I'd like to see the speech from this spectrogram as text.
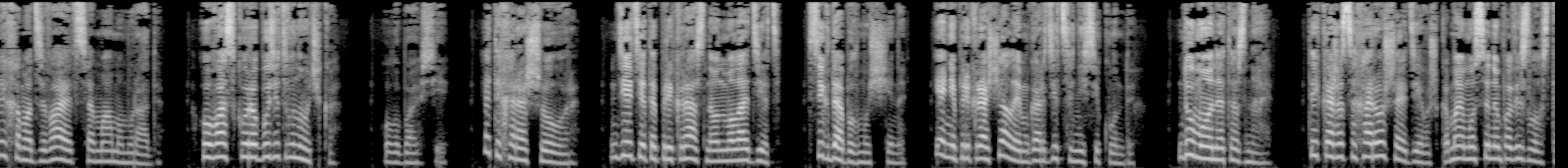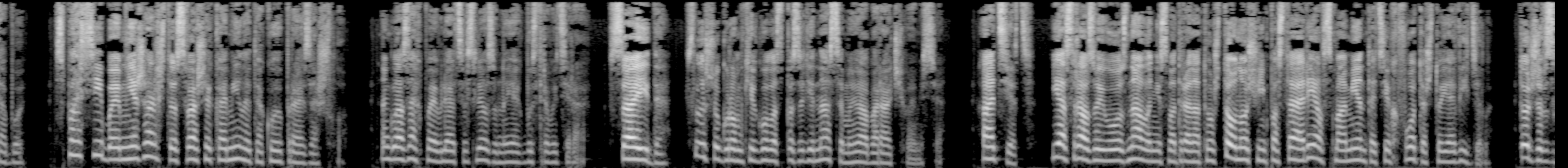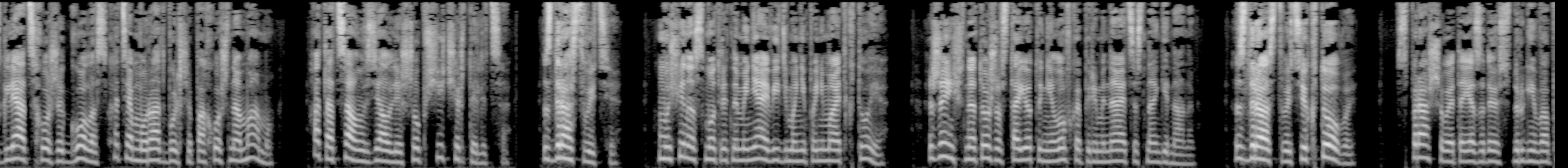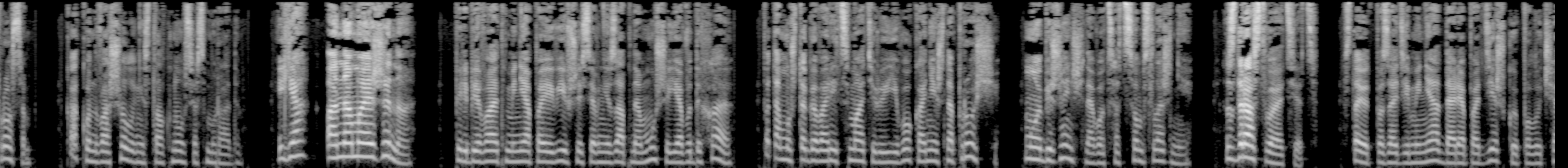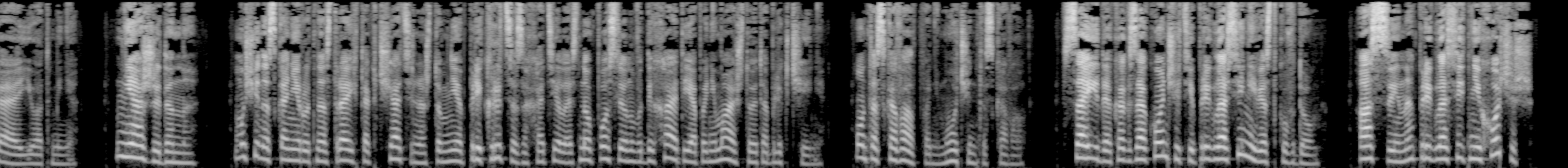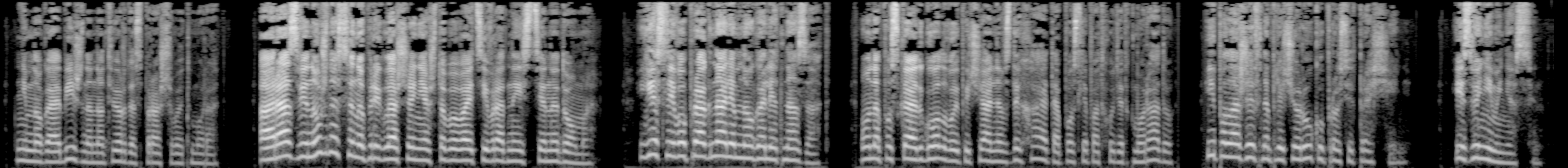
Эхом отзывается мама Мурада. У вас скоро будет внучка. Улыбаюсь ей. Это хорошо, Лора. Дети — это прекрасно, он молодец. Всегда был мужчиной. Я не прекращала им гордиться ни секунды. Думаю, он это знает. Ты, кажется, хорошая девушка. Моему сыну повезло с тобой. Спасибо, и мне жаль, что с вашей Камилой такое произошло. На глазах появляются слезы, но я их быстро вытираю. Саида, слышу громкий голос позади нас, и мы оборачиваемся. Отец. Я сразу его узнала, несмотря на то, что он очень постарел с момента тех фото, что я видела. Тот же взгляд, схожий голос, хотя Мурат больше похож на маму. От отца он взял лишь общие черты лица. Здравствуйте. Мужчина смотрит на меня и, видимо, не понимает, кто я. Женщина тоже встает и неловко переминается с ноги на ногу. Здравствуйте, кто вы? Спрашивает, а я задаюсь другим вопросом. Как он вошел и не столкнулся с Мурадом? Я? Она моя жена. Перебивает меня появившийся внезапно муж, и я выдыхаю, потому что говорить с матерью его, конечно, проще. Мы обе женщины, а вот с отцом сложнее. Здравствуй, отец. Встает позади меня, даря поддержку и получая ее от меня. Неожиданно. Мужчина сканирует нас троих так тщательно, что мне прикрыться захотелось, но после он выдыхает, и я понимаю, что это облегчение. Он тосковал по нему, очень тосковал. Саида, как закончите, пригласи невестку в дом. А сына пригласить не хочешь? Немного обиженно, но твердо спрашивает Мурат. А разве нужно сыну приглашение, чтобы войти в родные стены дома? Если его прогнали много лет назад. Он опускает голову и печально вздыхает, а после подходит к Мураду и, положив на плечо руку, просит прощения. Извини меня, сын.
